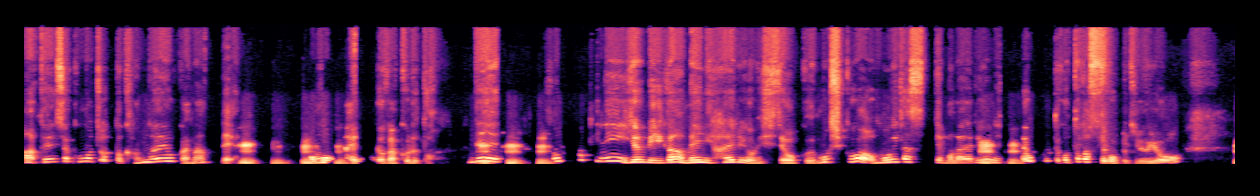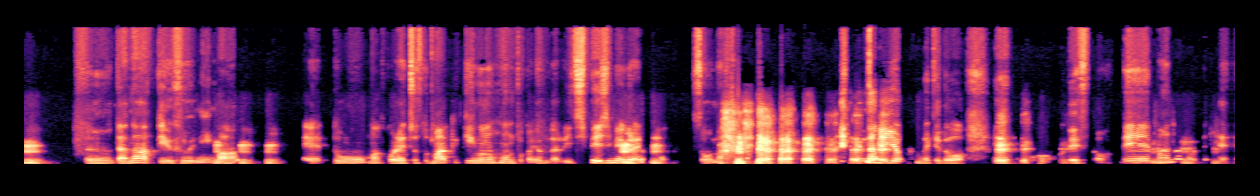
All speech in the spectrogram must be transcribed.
あ、転職もちょっと考えようかなって思ううんタイミングが来ると。で、その時に指が目に入るようにしておく、もしくは思い出してもらえるようにしておくってことがすごく重要、うんうん、だなっていうふうに、まあ、うんうんえっ、と、まあ、これちょっとマーケティングの本とか読んだら1ページ目ぐらいになりそうな 内容なんだけど、えっ、と、ですと。で、まあ、なので、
